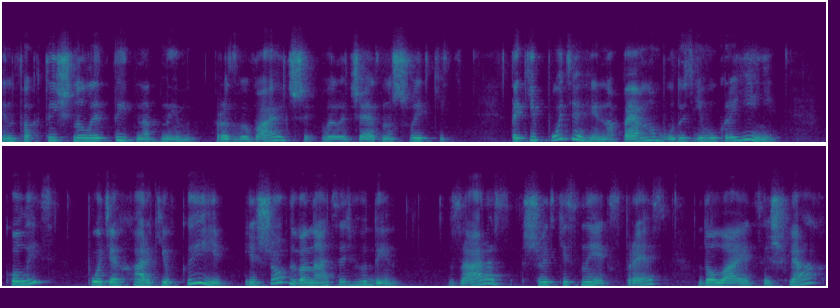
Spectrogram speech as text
він фактично летить над ними, розвиваючи величезну швидкість. Такі потяги, напевно, будуть і в Україні. Колись потяг Харків-Київ ішов 12 годин. Зараз швидкісний експрес долає цей шлях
